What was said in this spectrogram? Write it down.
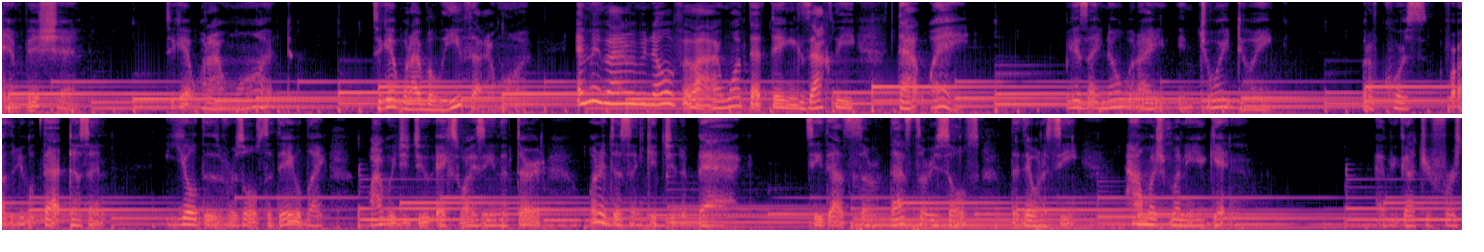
ambition to get what I want, to get what I believe that I want. And maybe I don't even know if I want that thing exactly that way because I know what I enjoy doing. But of course, for other people, that doesn't yield the results that they would like. Why would you do X, Y, Z in the third when it doesn't get you the bag? See, that's the that's the results that they want to see. How much money you're getting? Have you got your first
